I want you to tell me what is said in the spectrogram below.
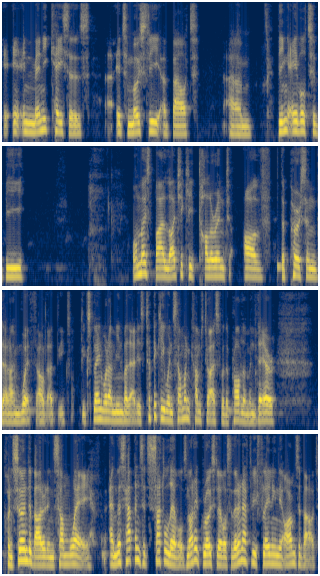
in, in many cases uh, it's mostly about um, being able to be almost biologically tolerant of the person that I'm with. I'll, I'll ex- explain what I mean by that. Is typically when someone comes to us with a problem and they're concerned about it in some way, and this happens at subtle levels, not at gross levels, so they don't have to be flailing their arms about.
